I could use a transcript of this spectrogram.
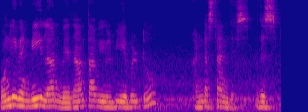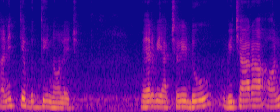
Only when we learn vedanta we will be able to understand this this anitya buddhi knowledge where we actually do vichara on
